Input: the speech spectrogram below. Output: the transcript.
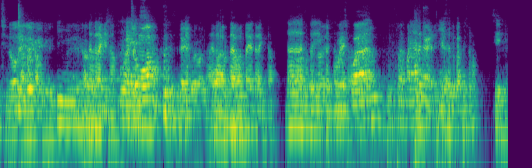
Si no, le diré que. Ya te la. Nacho, ¿cómo vamos? A ver, la fuerza de voluntad ya te la he quitado. Ya, ya, estoy pensando. Pues de verde. ¿Y ese es lo que haces o no? Sí, sí.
